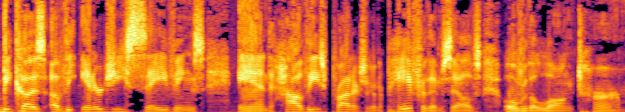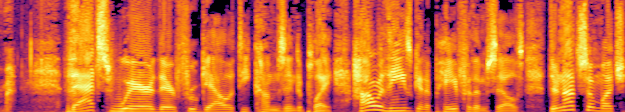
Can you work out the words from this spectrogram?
because of the energy savings and how these products are going to pay for themselves over the long term. That's where their frugality comes into play. How are these going to pay for themselves? They're not so much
